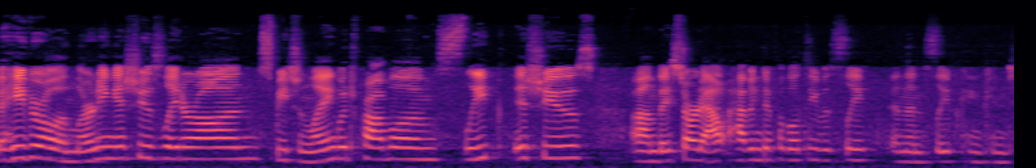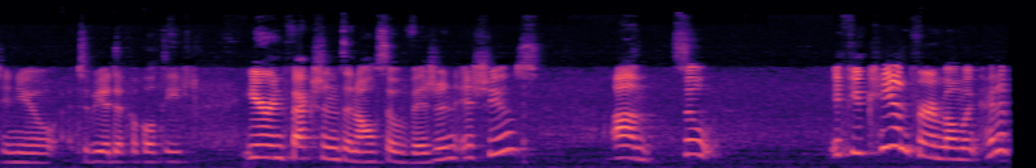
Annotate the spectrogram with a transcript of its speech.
behavioral and learning issues later on, speech and language problems, sleep issues. Um, they start out having difficulty with sleep, and then sleep can continue to be a difficulty. Ear infections and also vision issues. Um, so, if you can for a moment, kind of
